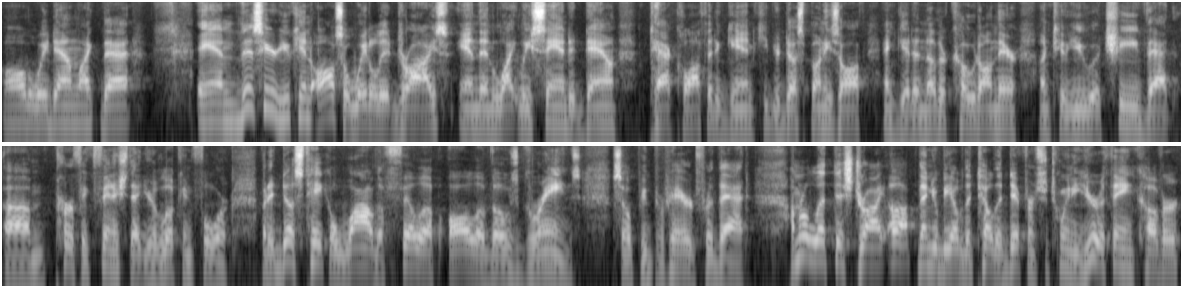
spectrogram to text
all the way down like that. And this here you can also wait till it dries and then lightly sand it down, tack cloth it again, keep your dust bunnies off and get another coat on there until you achieve that um, perfect finish that you're looking for. But it does take a while to fill up all of those grains, so be prepared for that. I'm going to let this dry up, then you'll be able to tell the difference between a urethane cover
